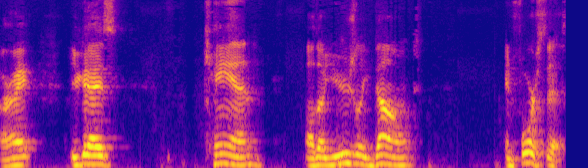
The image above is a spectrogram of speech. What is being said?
All right? You guys can, although you usually don't, enforce this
